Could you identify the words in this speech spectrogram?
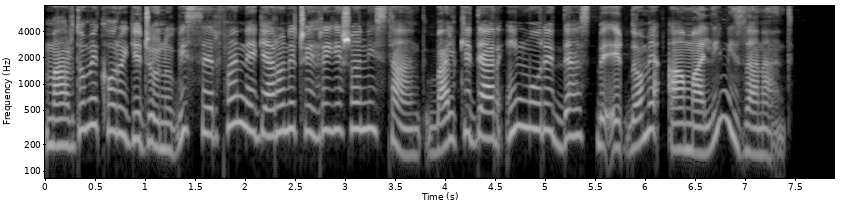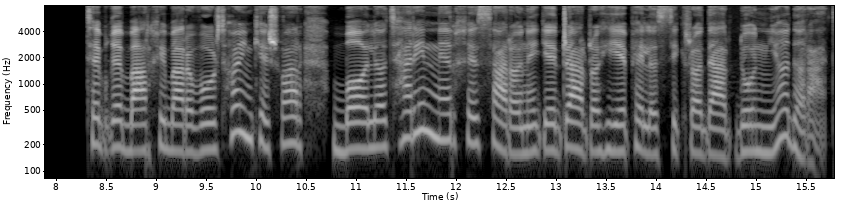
مردم کره جنوبی صرفا نگران چهرهشان نیستند بلکه در این مورد دست به اقدام عملی می‌زنند. طبق برخی برآوردها این کشور بالاترین نرخ سرانه جراحی پلاستیک را در دنیا دارد.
